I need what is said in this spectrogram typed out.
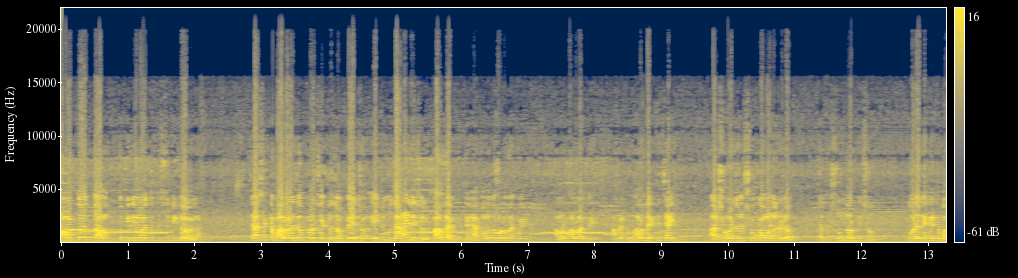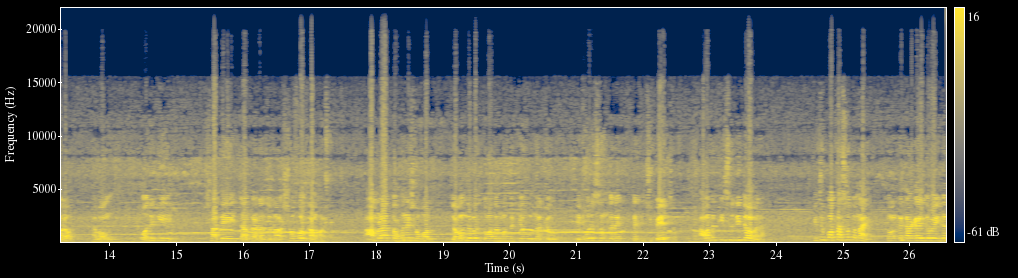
আমার তো আমার তো বিনিময়ে তো কিছু দিতে হবে না। জাস্ট একটা ভালো রেজাল্ট করেছ, একটা জব পেয়েছ, এইটুকু জানাইলে চলো ভালো লাগবে, তাই না? তোমার তো ভালো লাগবে, আমারও ভালো লাগবে। আমরা একটু ভালো দেখতে চাই, আর সবার জন্য শুভকামনা রইল। যাতে সুন্দর কিছু করে দেখাইতে পারো, এবং অদিতি সাথে যাত্রাটার জন্য সফল কাম হয়। আমরা তখনই সফল, যখন দেখব তোমাদের মধ্যে কেউ না কেউ এই পরিশ্রম করে একটা কিছু পেয়েছ। আমাদের কিছু দিতে হবে না। কিছু প্রত্যাশা তো নাই। তোমাকে টাকা দিতে হবে এটা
